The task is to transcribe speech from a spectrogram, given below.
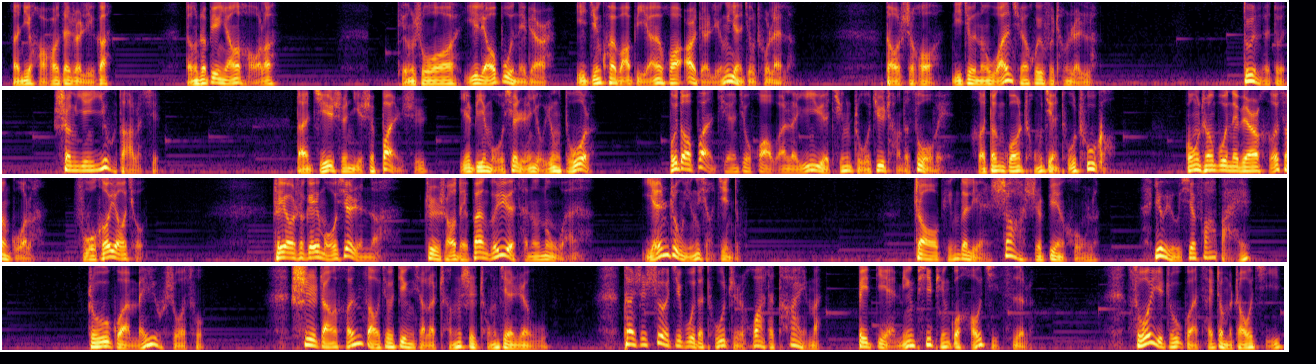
那你好好在这里干，等着病养好了。听说医疗部那边已经快把彼岸花二点零研究出来了，到时候你就能完全恢复成人了。顿了顿，声音又大了些。但即使你是半尸，也比某些人有用多了。不到半天就画完了音乐厅主剧场的座位和灯光重建图初稿，工程部那边核算过了，符合要求。这要是给某些人呢，至少得半个月才能弄完，严重影响进度。赵平的脸霎时变红了，又有些发白。主管没有说错，市长很早就定下了城市重建任务，但是设计部的图纸画得太慢，被点名批评过好几次了，所以主管才这么着急，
